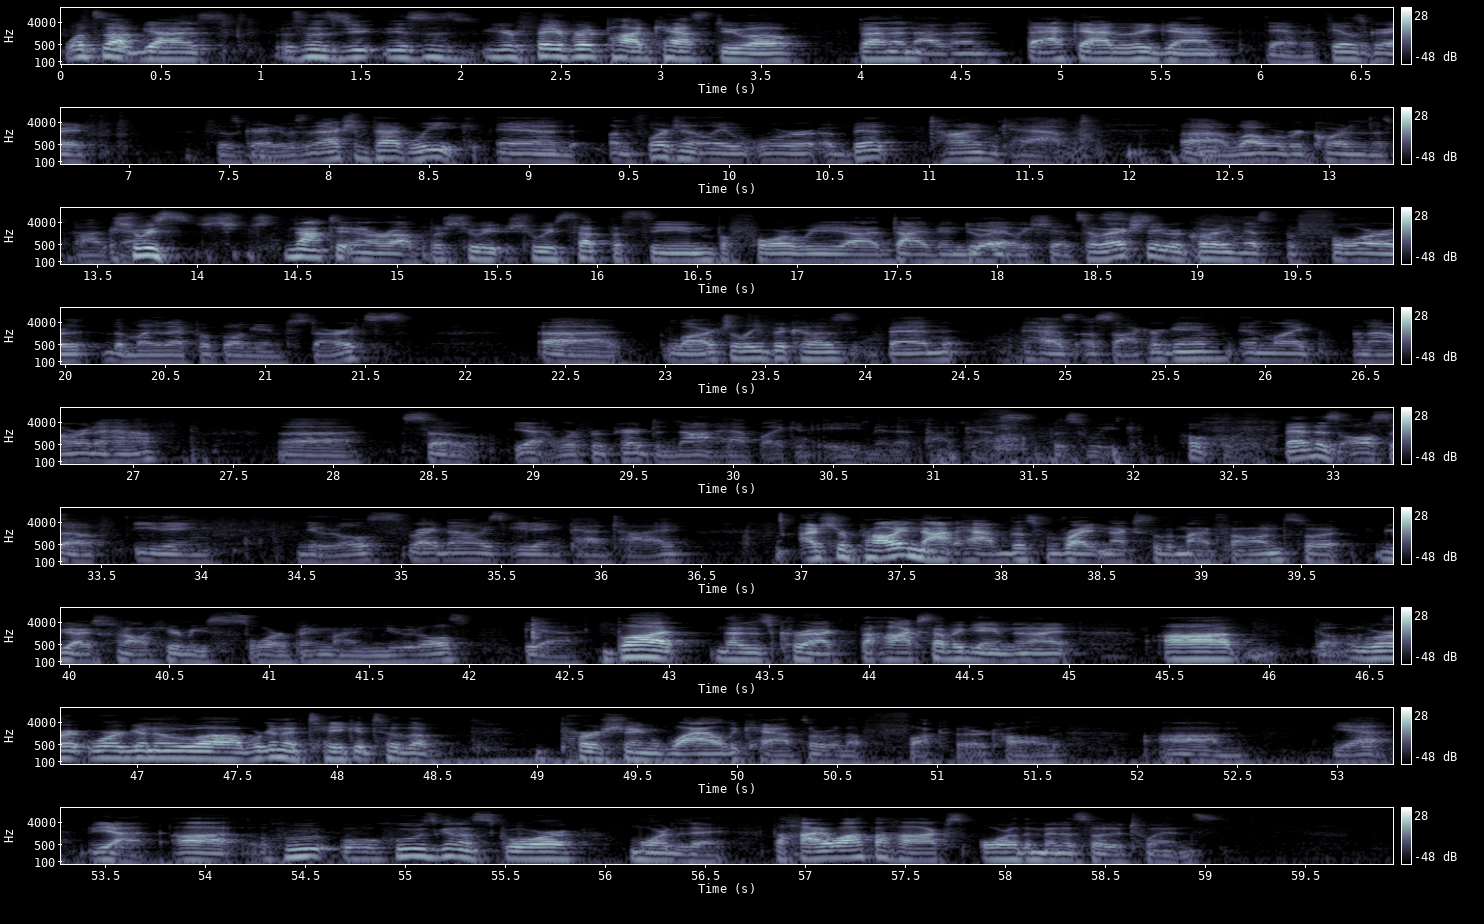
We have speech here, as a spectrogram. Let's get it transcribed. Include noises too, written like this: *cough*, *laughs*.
What's up, guys? This is this is your favorite podcast duo, Ben and Evan, back at it again. Damn, it feels great. It feels great. It was an action-packed week, and unfortunately, we're a bit time capped uh, while we're recording this podcast. Should we sh- not to interrupt, but should we should we set the scene before we uh, dive into it? Yeah, we should. So we're actually recording this before the Monday Night Football game starts, uh, largely because Ben has a soccer game in like an hour and a half. Uh, so yeah, we're prepared to not have like an eighty-minute podcast this week. Hopefully, Ben is also eating noodles right now. He's eating pad thai. I should probably not have this right next to the, my phone, so that you guys can all hear me slurping my noodles. Yeah, But that is correct. The Hawks have a game tonight. Uh, Go we're we're gonna uh, we're gonna take it to the Pershing Wildcats or what the fuck they're called. Um, yeah. yeah. Uh, who who's gonna score more today? The Hiawatha Hawks or the Minnesota Twins?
